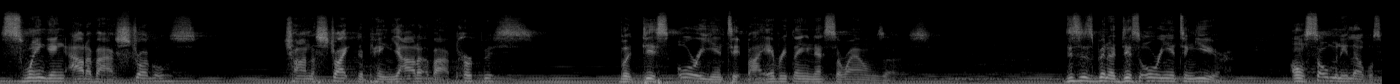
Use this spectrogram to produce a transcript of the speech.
swinging out of our struggles, trying to strike the pinata of our purpose, but disoriented by everything that surrounds us. This has been a disorienting year on so many levels.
